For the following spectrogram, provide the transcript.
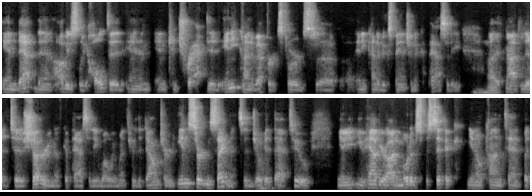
and that then obviously halted and and contracted any kind of efforts towards uh, any kind of expansion of capacity mm-hmm. uh, if not led to shuttering of capacity while we went through the downturn in certain segments. And joe hit that too. You know you, you have your automotive specific you know content but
